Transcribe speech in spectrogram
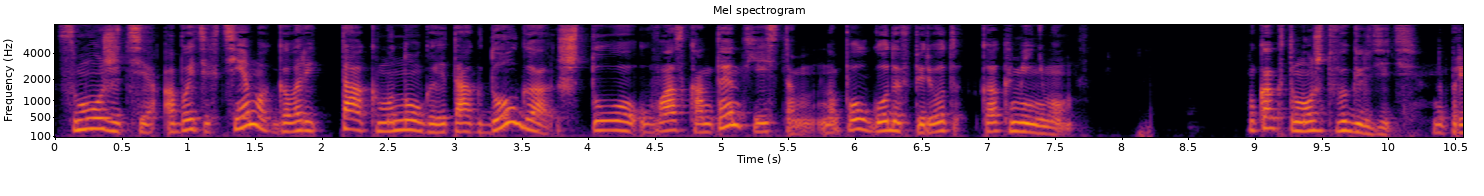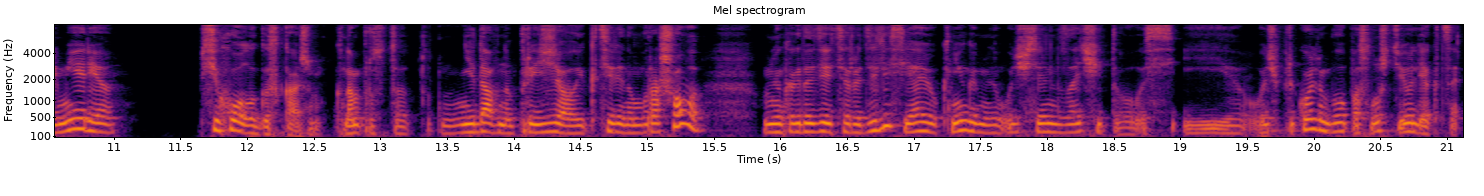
сможете об этих темах говорить так много и так долго, что у вас контент есть там на полгода вперед как минимум. Ну, как это может выглядеть? На примере психолога, скажем. К нам просто тут недавно приезжала Екатерина Мурашова. У меня, когда дети родились, я ее книгами очень сильно зачитывалась. И очень прикольно было послушать ее лекции.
